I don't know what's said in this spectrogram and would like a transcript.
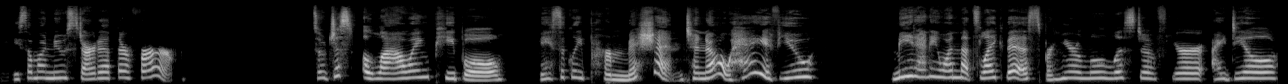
maybe someone new started at their firm. So just allowing people basically permission to know hey, if you meet anyone that's like this, bring your little list of your ideal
